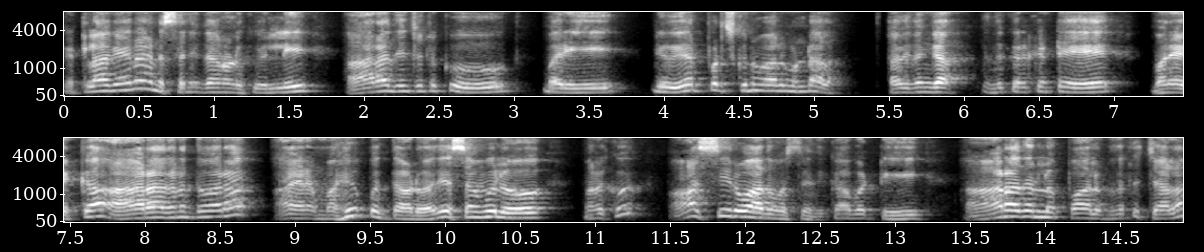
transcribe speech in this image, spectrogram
ఎట్లాగైనా ఆయన సన్నిధానంలోకి వెళ్ళి ఆరాధించుటకు మరి నువ్వు ఏర్పరచుకున్న వాళ్ళు ఉండాలి. ఆ విధంగా ఎందుకంటే మన యొక్క ఆరాధన ద్వారా ఆయన మహిమ పొందుతాడు అదే సమయంలో మనకు ఆశీర్వాదం వస్తుంది. కాబట్టి ఆరాధనలో పాల్గొనడం చాలా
